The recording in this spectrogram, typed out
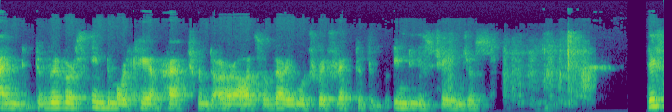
And the rivers in the Mulkear catchment are also very much reflected in these changes. This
